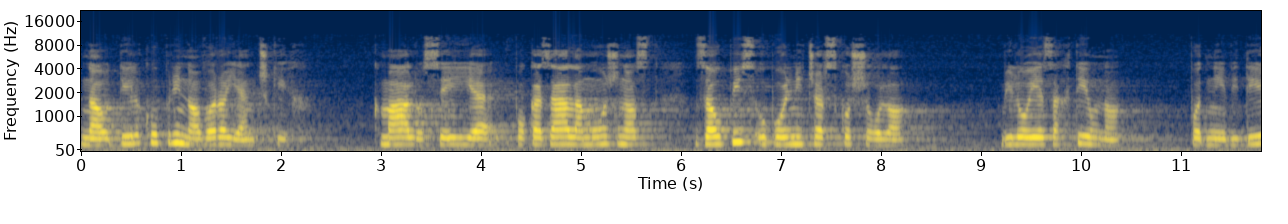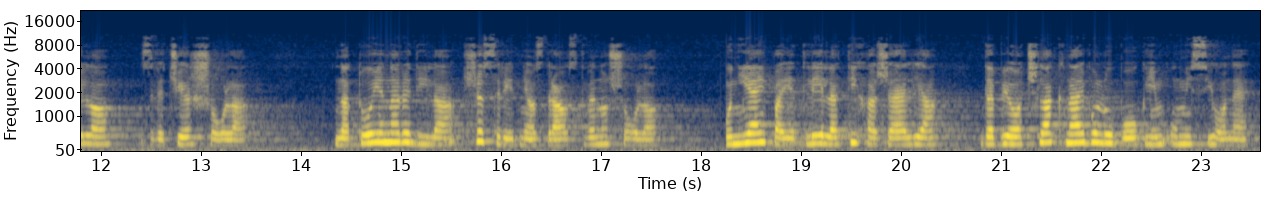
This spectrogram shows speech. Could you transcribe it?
na oddelku pri novorojenčkih. Kmalo se ji je pokazala možnost za upis v bolničarsko šolo. Bilo je zahtevno, po dnevi delo, zvečer šola. Na to je naredila še srednjo zdravstveno šolo. V njej pa je tlela tiha želja, da bi odšla k najbolj ubogim v misijone.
